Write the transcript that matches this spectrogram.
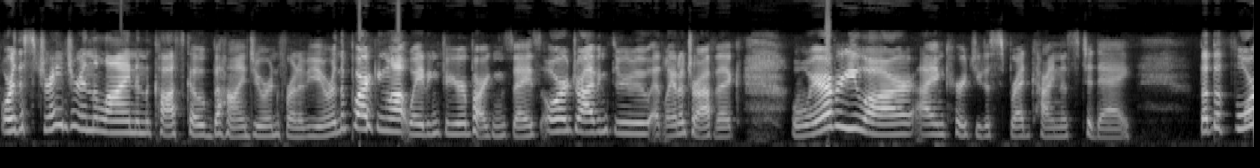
or the stranger in the line in the Costco behind you or in front of you or in the parking lot waiting for your parking space or driving through Atlanta traffic. Wherever you are, I encourage you to spread kindness today. But before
